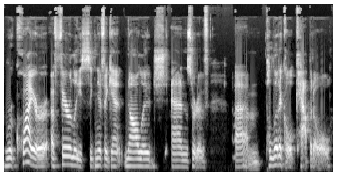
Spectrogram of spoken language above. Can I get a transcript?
require a fairly significant knowledge and sort of um, political capital.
